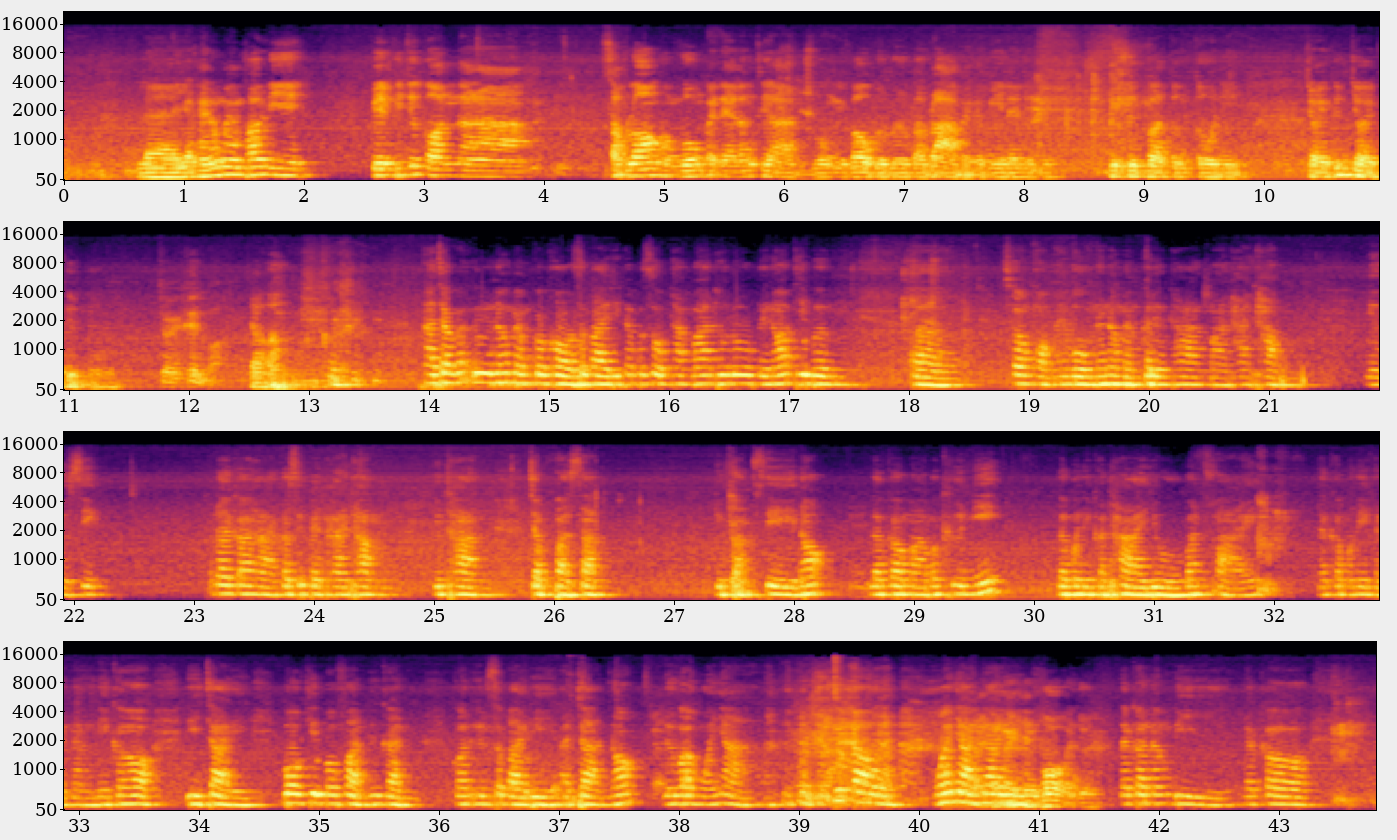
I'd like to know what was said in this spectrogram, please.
และอยากให้น้องแมมพอดี เป็นพิธีกรอ่า สำรองของวงไปได้ลังเทื่อวงนี่เว้าเบอร์ๆบลาๆไปก็มีได้เลยรู้สึกว่าต้นโตนี่จอยขึ้นจอยขึ้นนะจอยขึ้นบ่เจ้าอาจารย์ก็อื่นน้องแหม่มก็ขอสบายดีท่านผู้ชมทางบ้านทุกลูกเลยเนาะที่เบิ่งเอ่อช่องของไอวงนั้นน้องแหม่มก็เดินทางมาถ่ายทำมิวสิกได้การหาก็สิเป็นถ่ายทำอยู่ทางจำปาสักอยู่ปากซีเนาะแล้วก็มาเมื่อคืนนี้ แล้วมันนี้ก็ถ่ายอยู่บ้านฝาย แล้วก็มันนี้กับนางนี่ก็ดีใจโบคิดโบฝันด้วยกันก่อนอื่นสบายดีอาจารย์เนาะหรือว่าหัวหยาที่เราหัวหยาใหญ่ยังพ่อกันอยู่แล้วก็น้องบีแล้วก็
